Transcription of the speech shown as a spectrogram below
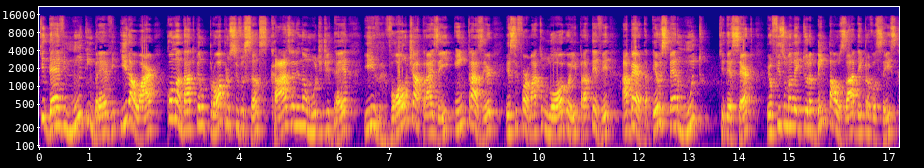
que deve muito em breve ir ao ar, comandado pelo próprio Silvio Santos, caso ele não mude de ideia e volte atrás aí em trazer esse formato logo aí para a TV aberta. Eu espero muito que dê certo. Eu fiz uma leitura bem pausada aí para vocês.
